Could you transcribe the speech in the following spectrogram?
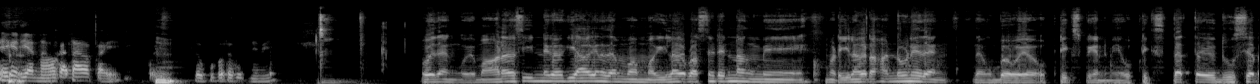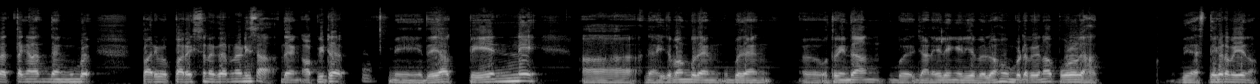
ඒක ටිකක් නව කතාවක් වගේ. ලොකු පොතකුත් නෙමෙයි. ඔය දැන් ඔය මානව සීන් එක කියාගෙන දැන් මම ඊළඟ ප්‍රශ්නෙට එන්නම් මේ මට ඊළඟට අහන්න ඕනේ දැන්. දැන් උඹ ඔය ඔප්ටික්ස් කියන්නේ මේ ඔප්ටික්ස් පැත්ත දෘශ්‍ය පැත්ත ගැනත් දැන් උඹ පරීක්ෂණ කරන නිසා. දැන් අපිට මේ දෙයක් පේන්නේ දැන් හිතපන්කෝ දැන් උඹ දැන් ඔතන ඉඳන් උඹ ජනේලෙන් එළිය බැලුවම උඹට පේනවා පොල් ගහක්. මේ ඇස් දෙකට පේනවා.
